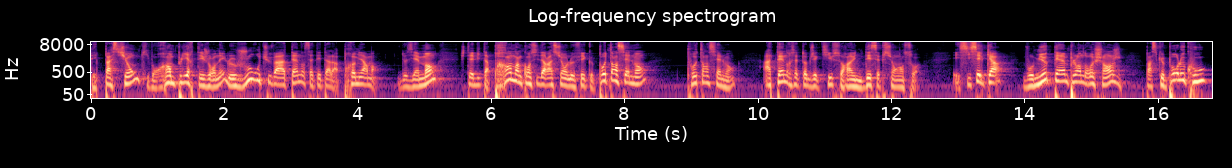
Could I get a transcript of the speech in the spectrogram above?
des passions qui vont remplir tes journées le jour où tu vas atteindre cet état-là, premièrement. Deuxièmement, je t'invite à prendre en considération le fait que potentiellement, potentiellement, atteindre cet objectif sera une déception en soi. Et si c'est le cas, vaut mieux que tu aies un plan de rechange parce que pour le coup,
